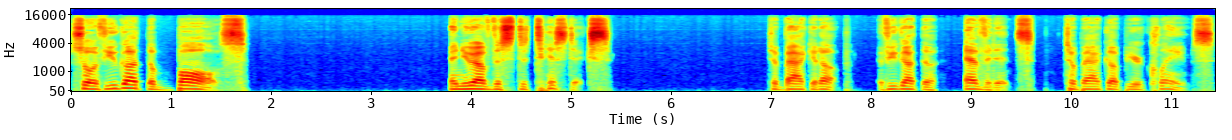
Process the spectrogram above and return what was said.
So if you got the balls and you have the statistics to back it up, if you got the evidence to back up your claims,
